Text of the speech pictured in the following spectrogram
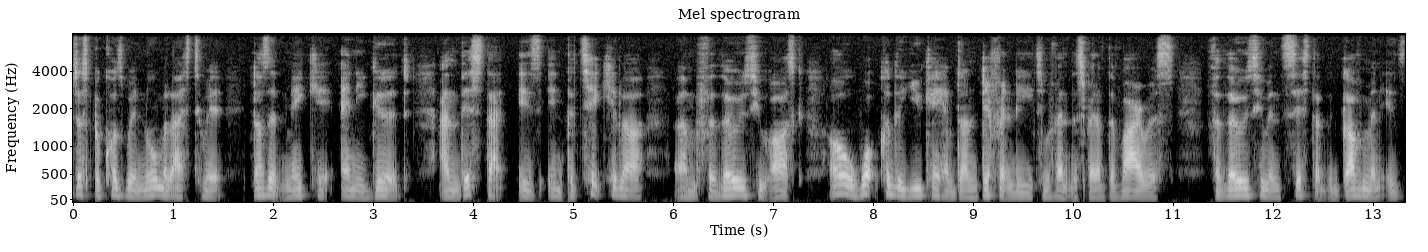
just because we're normalized to it doesn't make it any good. And this that is in particular um, for those who ask, oh, what could the UK have done differently to prevent the spread of the virus? For those who insist that the government is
